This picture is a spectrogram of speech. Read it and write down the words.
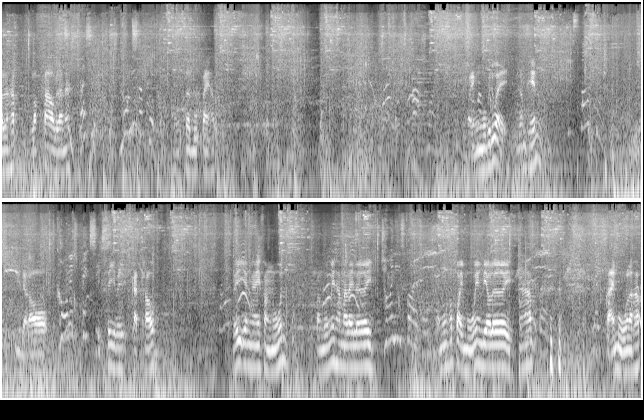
นแล้วครับ ล็อกเป้าไปแล้วนะเตอร์บุกไปครับ ปล่อยงูไปด้วยลำเพ้นนี่เดี๋ยวเรา พิก pixie. ซี่ไปกัดเขาเฮ้ยยังไงฝั่งนู้น ฝั่งนู้นไม่ทำอะไรเลย Chinese fireballs. ฝั่งนู้นเขาปล่อยหมูอย่างเดียวเลยนะครับ สายหมูแล้วครับ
